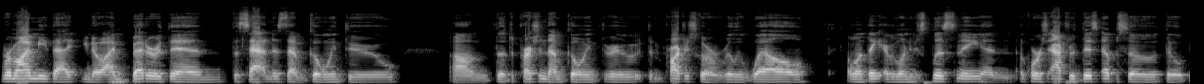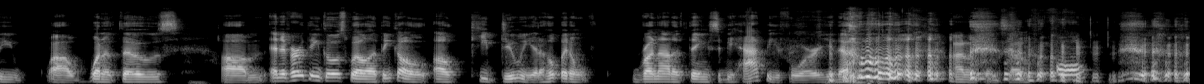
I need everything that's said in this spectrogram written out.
remind me that, you know, I'm better than the sadness that I'm going through, um, the depression that I'm going through. The project's going really well. I want to thank everyone who's listening. And of course, after this episode, there will be uh, one of those. Um, and if everything goes well, I think I'll I'll keep doing it. I hope I don't run out of things to be happy for. You know, I don't think so. Oh.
